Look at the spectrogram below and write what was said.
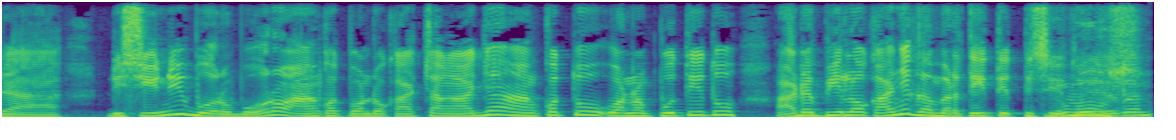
ada. Di sini boro-boro angkot Pondok Kacang aja, angkot tuh warna putih tuh ada pilokannya gambar titit di situ, ya kan?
